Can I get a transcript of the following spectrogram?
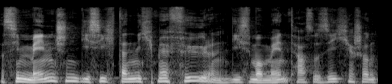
Das sind Menschen, die sich dann nicht mehr fühlen. Diesen Moment hast du sicher schon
